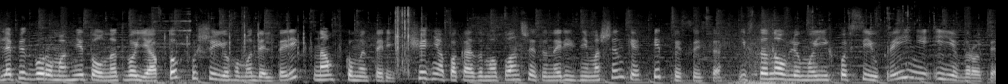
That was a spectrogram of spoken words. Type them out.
Для підбору магнітол на твоє авто пиши його модель та рік нам в коментарі. Щодня показуємо планшети на різні машинки. Підписуйся і встановлюємо їх по всій Україні і Європі.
